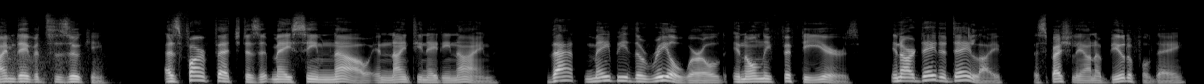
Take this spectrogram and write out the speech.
I'm David Suzuki. As far fetched as it may seem now in 1989, that may be the real world in only 50 years. In our day to day life, especially on a beautiful day,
